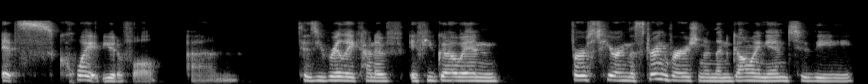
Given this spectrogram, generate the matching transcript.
it's quite beautiful um because you really kind of if you go in first hearing the string version and then going into the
